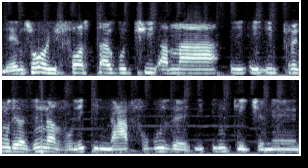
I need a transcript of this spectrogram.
Then so uyifoster ukuthi ama i- i- i-spring leyo zingavuli enough ukuze i-engage ne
